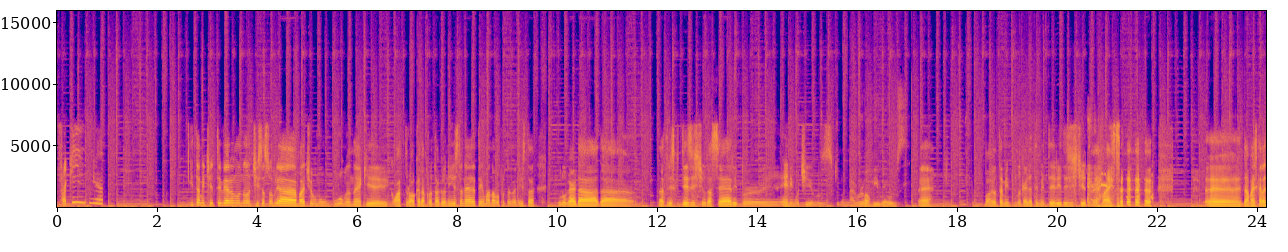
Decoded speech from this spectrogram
fraquinha. E também tiveram notícias sobre a Batwoman, né? Que com a troca da protagonista, né? Tem uma nova protagonista no lugar da, da, da atriz que desistiu da série por N motivos. Que não, a Ruby Bom, Rose. É. Bom, eu também no lugar dela também teria desistido, né? Mas. É, ainda mais que ela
